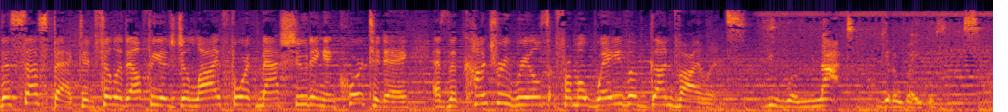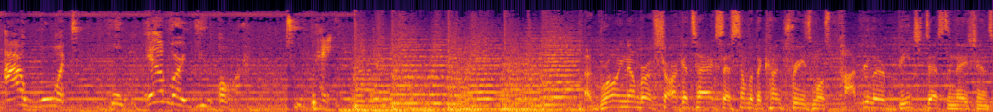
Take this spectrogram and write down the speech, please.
The suspect in Philadelphia's July 4th mass shooting in court today as the country reels from a wave of gun violence. You will not get away with this. I want whoever you are to pay. A growing number of shark attacks at some of the country's most popular beach destinations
